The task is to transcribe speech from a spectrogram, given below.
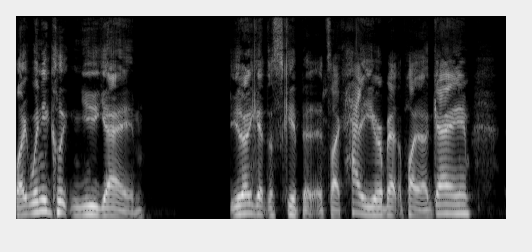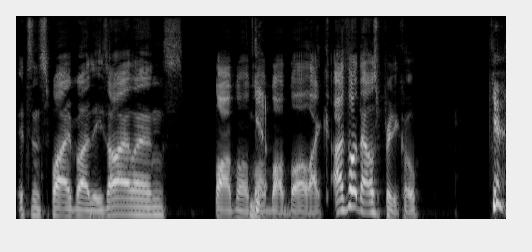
like when you click new game. You don't get to skip it. It's like, hey, you're about to play a game. It's inspired by these islands blah blah blah blah blah. Like I thought that was pretty cool. Yeah.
